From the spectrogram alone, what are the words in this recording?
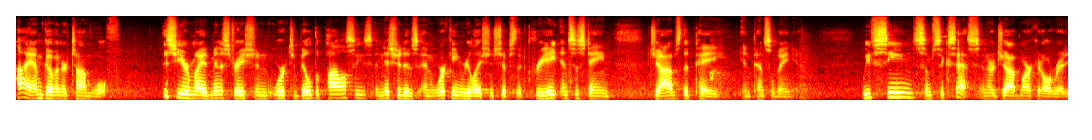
Hi, I'm Governor Tom Wolf. This year, my administration worked to build the policies, initiatives, and working relationships that create and sustain jobs that pay in Pennsylvania. We've seen some success in our job market already.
